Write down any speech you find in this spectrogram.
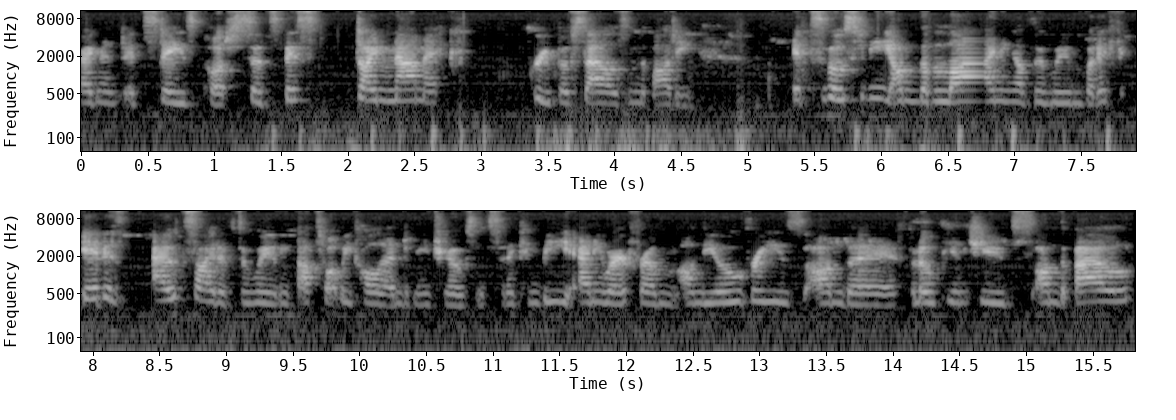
pregnant, it stays put. So it's this dynamic group of cells in the body. It's supposed to be on the lining of the womb, but if it is outside of the womb, that's what we call endometriosis. And it can be anywhere from on the ovaries, on the fallopian tubes, on the bowel,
